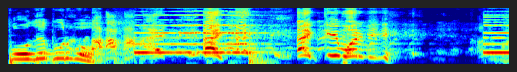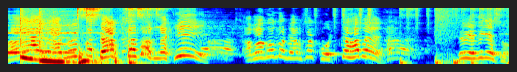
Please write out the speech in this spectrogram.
পদে পড়ব এই, এই, এই কি ভরবি ভাই আমি তো ব্যবসাদার নাকি? আমাকে তো ব্যবসা করতে হবে। তুমি এদিকে এসো।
